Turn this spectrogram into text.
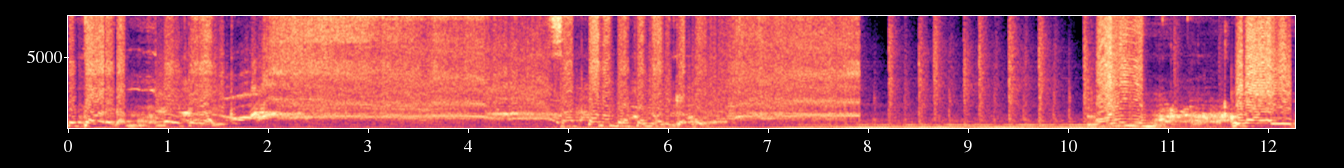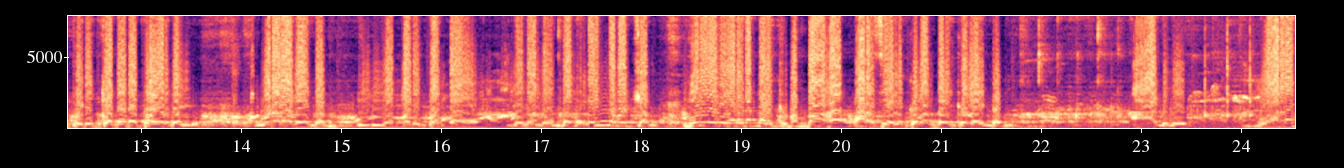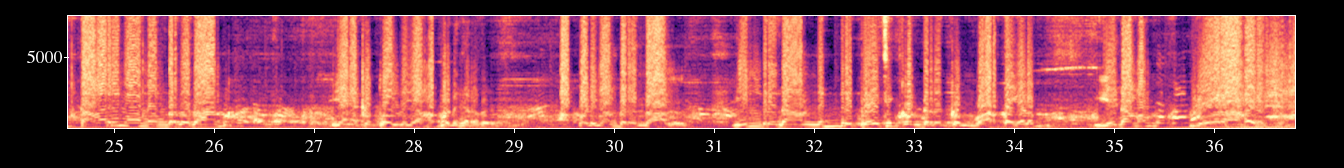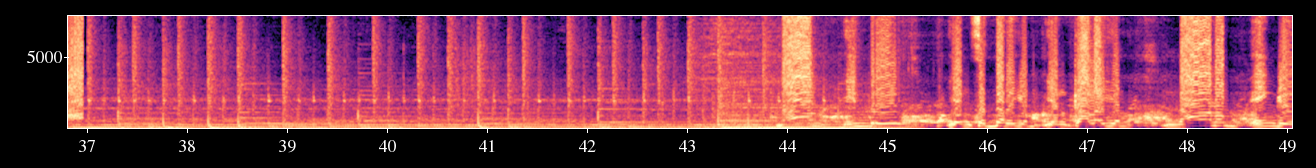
வருடம் உங்கள் குரல் சட்டமன்றத்தில் ஒலிக்க மொழியின் குணவாயை பிடிக்க நினைப்பவர்கள் உணர வேண்டும். இது எப்படிப்பட்ட தினம் என்பது. குறைந்தபட்சம் இருபது வருடங்களுக்கு முன்பாக அரசியலுக்கு வந்திருக்க வேண்டும். அது வர தவறினேன் என்பதுதான் எனக்கு தோல்வியாகப்படுகிறது. அப்படி வந்திருந்தால் இன்று நாம் நின்று பேசிக் கொண்டிருக்கும் வார்த்தைகளும் இடமும் வேறாக இருக்கும். நான் இன்று என் சிந்தனையும் என் கலையும் நானும் இங்கு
